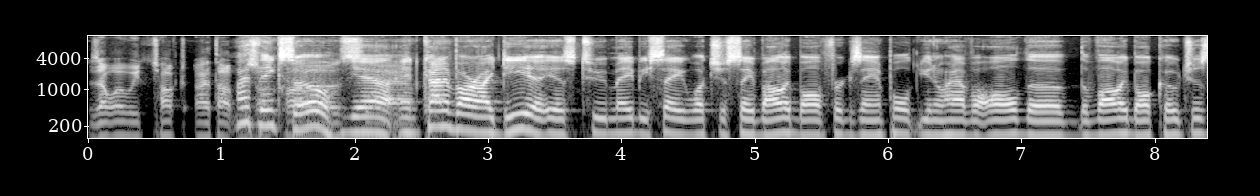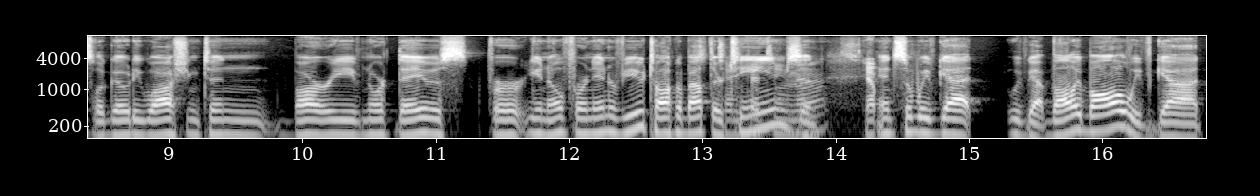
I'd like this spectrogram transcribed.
Is that what we talked? I thought. I think so. Yeah. yeah. and kind of our idea is to maybe say, let's just say volleyball, for example. You know, have all the the volleyball coaches, Loogootee, Washington, Barr-Reeve, North Daviess, for you know for an interview, talk about their 10, teams, and. Yep. and so we've got we've got volleyball, we've got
